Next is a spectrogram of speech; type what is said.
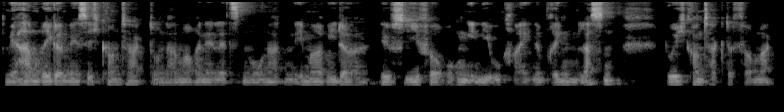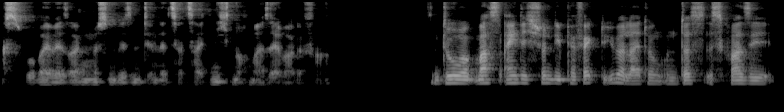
Wir haben regelmäßig Kontakt und haben auch in den letzten Monaten immer wieder Hilfslieferungen in die Ukraine bringen lassen durch Kontakte von Max, wobei wir sagen müssen, wir sind in letzter Zeit nicht nochmal selber gefahren. Du machst eigentlich schon die perfekte Überleitung und das ist quasi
